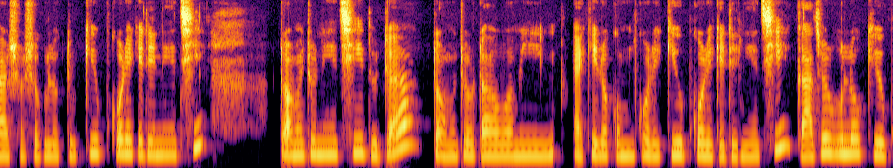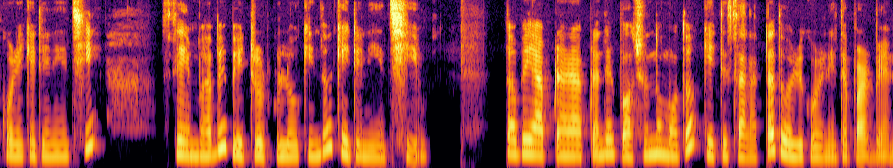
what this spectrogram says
আর শশাগুলো একটু কিউব করে কেটে নিয়েছি। টমেটো নিয়েছি দুটা, টমেটোটাও আমি একই রকম করে কিউব করে কেটে নিয়েছি, গাজরগুলো কিউব করে কেটে নিয়েছি। সেমভাবে বিটরুটগুলোও কিন্তু কেটে নিয়েছি। তবে আপনারা আপনাদের পছন্দ মতো কেটে সালাডটা তৈরি করে নিতে পারবেন।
